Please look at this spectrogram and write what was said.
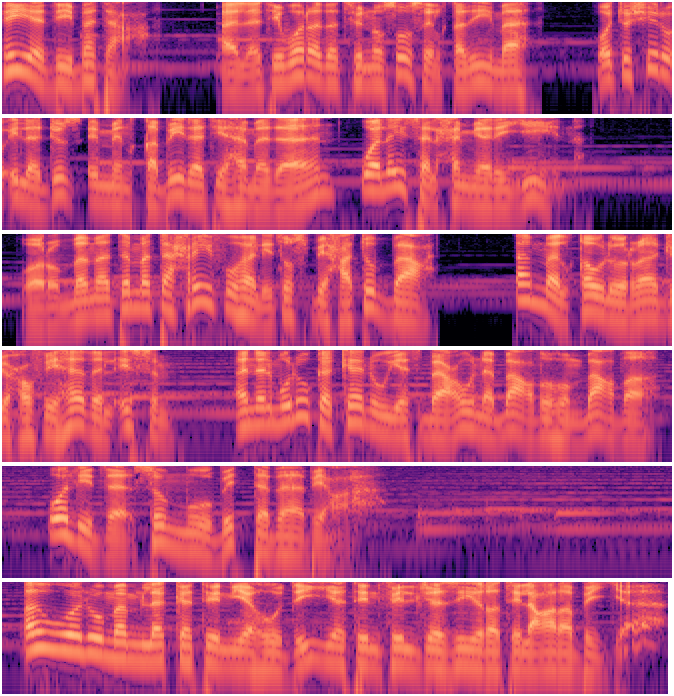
هي ذي بتع التي وردت في النصوص القديمة وتشير إلى جزء من قبيلة همدان وليس الحميريين وربما تم تحريفها لتصبح تبع أما القول الراجح في هذا الاسم أن الملوك كانوا يتبعون بعضهم بعضا ولذا سموا بالتبابعة. أول مملكة يهودية في الجزيرة العربية.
